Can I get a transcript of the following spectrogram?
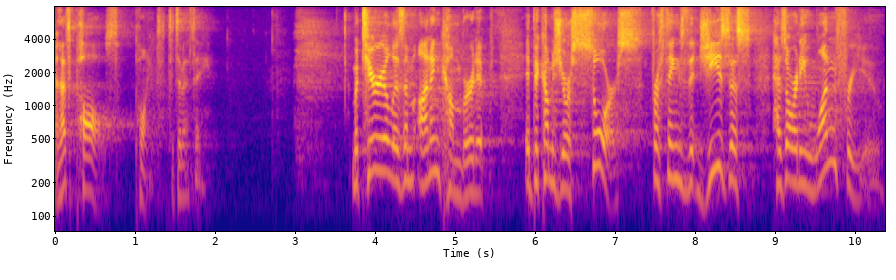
And that's Paul's point to Timothy. Materialism, unencumbered, it it becomes your source for things that Jesus has already won for you.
